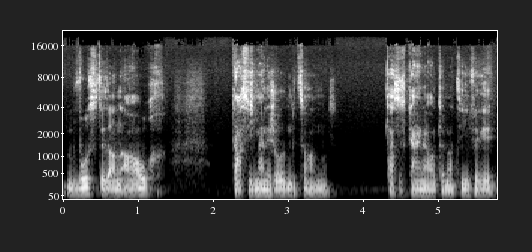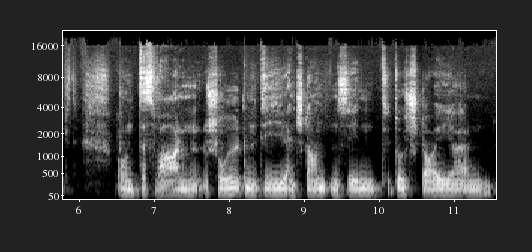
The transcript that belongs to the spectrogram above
wusste dann auch, dass ich meine Schulden bezahlen muss. Dass es keine Alternative gibt. Und das waren Schulden, die entstanden sind durch Steuern,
